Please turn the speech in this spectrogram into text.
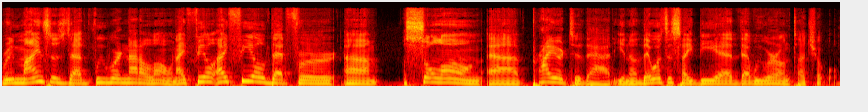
reminds us that we were not alone. I feel I feel that for um, so long uh, prior to that, you know, there was this idea that we were untouchable,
